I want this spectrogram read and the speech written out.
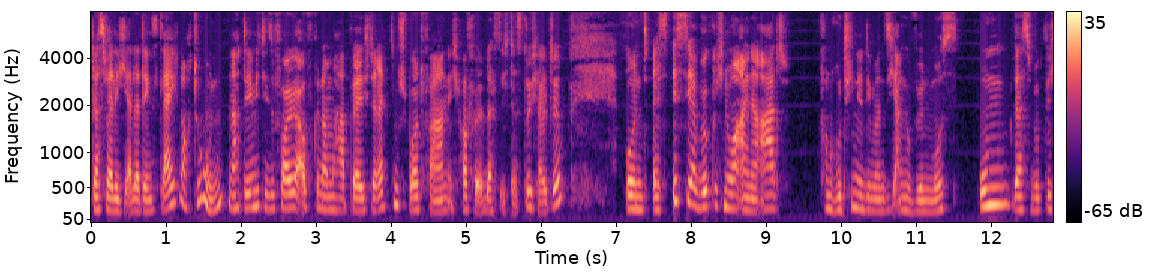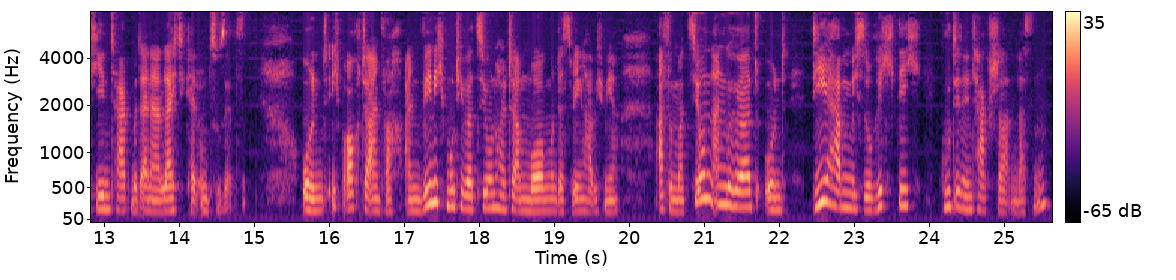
das werde ich allerdings gleich noch tun. Nachdem ich diese Folge aufgenommen habe, werde ich direkt zum Sport fahren. Ich hoffe, dass ich das durchhalte. Und es ist ja wirklich nur eine Art von Routine, die man sich angewöhnen muss, um das wirklich jeden Tag mit einer Leichtigkeit umzusetzen. Und ich brauchte einfach ein wenig Motivation heute am Morgen und deswegen habe ich mir Affirmationen angehört und die haben mich so richtig gut in den Tag starten lassen.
